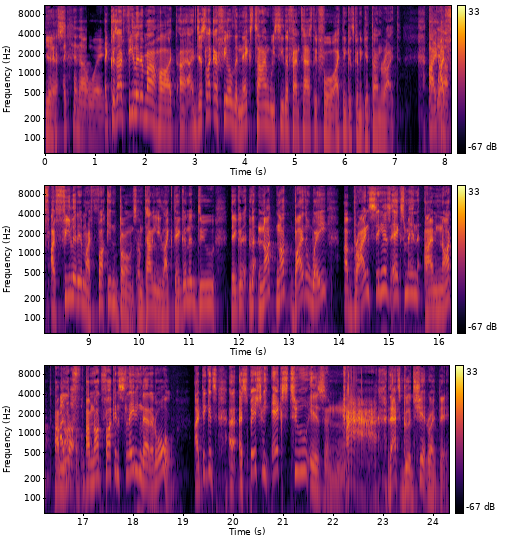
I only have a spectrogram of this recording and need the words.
Yes. i cannot wait because I feel it in my heart. I, I just like I feel the next time we see the Fantastic Four, I think it's gonna get done right. I, I Yeah. f- I feel it in my fucking bones. I'm telling you, like they're gonna do. They're gonna not not. By the way, uh, Bryan Singer's X Men. I'm not. I'm I not. love. I'm not fucking slating that at all. I think it's uh, especially X2 is mwah, that's good shit right there.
